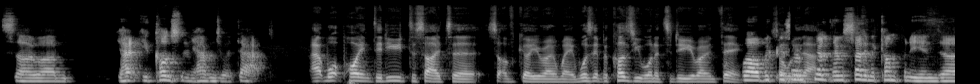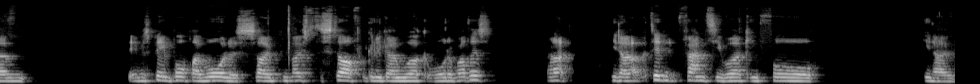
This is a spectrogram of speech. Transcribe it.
So um, you ha- you're constantly having to adapt. At what point did you decide to sort of go your own way? Was it because you wanted to do your own thing? Well, because they were, they were selling the company and um, it was being bought by Warner's, so most of the staff were going to go and work at Warner Brothers. And I, you know, I didn't fancy working for, you know,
